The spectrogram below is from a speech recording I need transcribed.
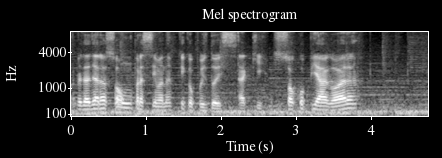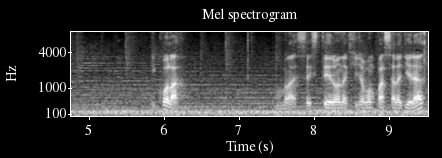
Na verdade era só um pra cima, né? Por que, que eu pus dois? Aqui. Só copiar agora. E colar. Vamos lá, essa esteirona aqui já vamos passar ela direto.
